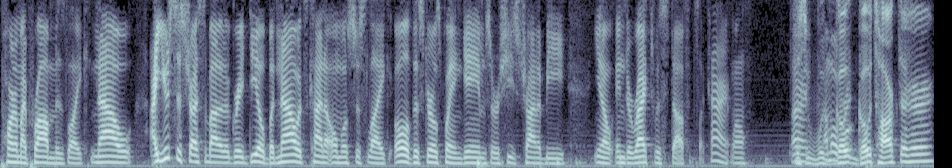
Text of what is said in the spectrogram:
part of my problem is like now I used to stress about it a great deal, but now it's kind of almost just like, oh, if this girl's playing games or she's trying to be, you know, indirect with stuff, it's like, all right, well, all Just right, w- I'm over go it. go talk to her,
